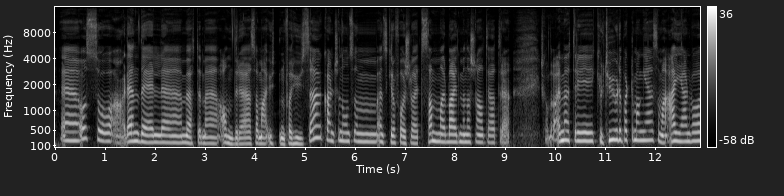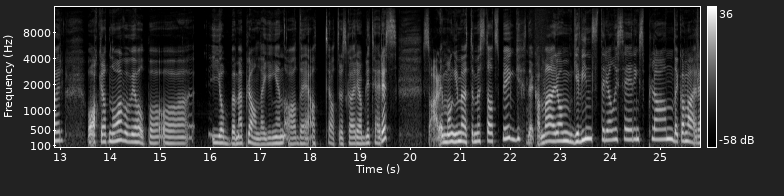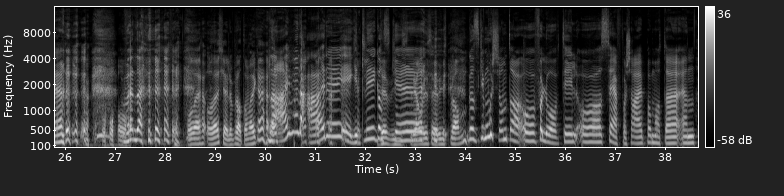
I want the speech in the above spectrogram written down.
Eh, og så er det en del eh, møter med andre som er utenfor huset. Kanskje noen som ønsker å foreslå et samarbeid med Nationaltheatret. Så kan det være møter i Kulturdepartementet, som er eieren vår. Og akkurat nå, hvor vi holder på å jobbe med planleggingen av det at teatret skal rehabiliteres, så er det mange møter med Statsbygg. Det kan være om gevinstrealiseringsplan, det kan være Men det, og, det, er- og det er kjedelig å prate om, merker jeg. Nei, men det er eh, egentlig ganske ganske morsomt da, å få lov til å se for seg på en måte en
